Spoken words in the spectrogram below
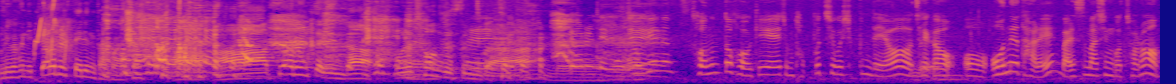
예. 우리가 흔히 뼈를 때린다고 하죠. 아, 뼈를 때린다. 오늘 처음 듣습니다. 네. 뼈를 때리는데. 여기는 저는 또 거기에 좀 덧붙이고 싶은데요. 제가 어, 어느 달에 말씀하신 것처럼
